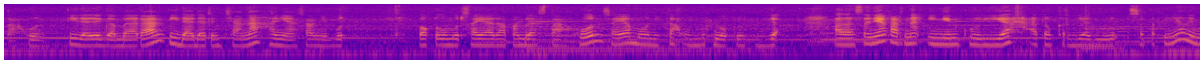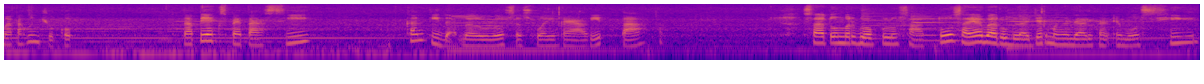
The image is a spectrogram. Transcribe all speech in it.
tahun. Tidak ada gambaran, tidak ada rencana, hanya asal nyebut. Waktu umur saya 18 tahun, saya mau nikah umur 23. Alasannya karena ingin kuliah atau kerja dulu. Sepertinya lima tahun cukup. Tapi ekspektasi kan tidak melulu sesuai realita. Saat umur 21, saya baru belajar mengendalikan emosi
